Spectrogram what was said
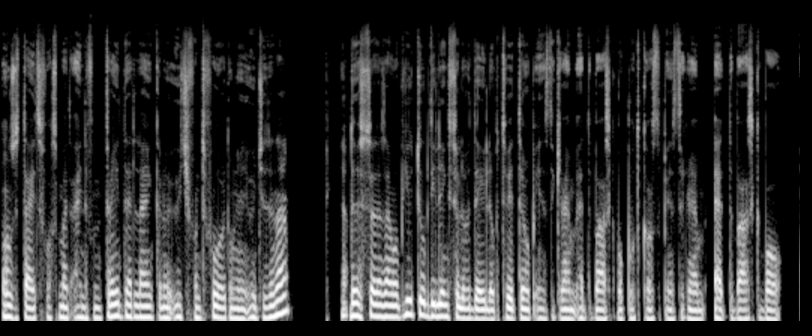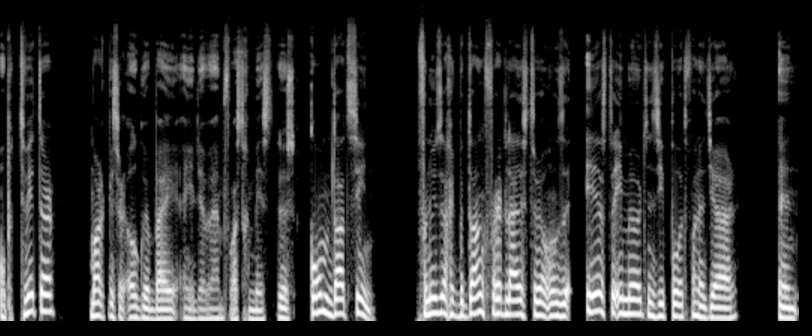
onze tijd volgens mij het einde van de trade deadline. Kunnen we een uurtje van tevoren doen en een uurtje daarna. Ja. Dus eh, dan zijn we op YouTube. Die links zullen we delen op Twitter, op Instagram. At de basketbalpodcast op Instagram. At de basketbal op Twitter. Mark is er ook weer bij. En jullie hebben hem vast gemist. Dus kom dat zien. Voor nu zeg ik bedankt voor het luisteren. Onze eerste emergency pod van het jaar. En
